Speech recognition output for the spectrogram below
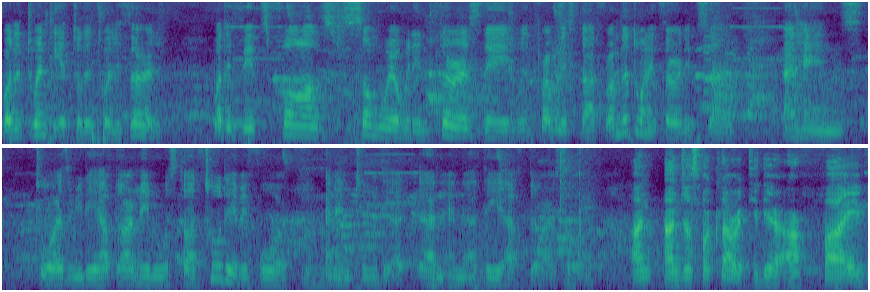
from the 20th to the 23rd. But if it falls somewhere within Thursday, we'll probably start from the 23rd itself and hence two or three days after, or maybe we'll start two days before mm-hmm. and then two day, and, and a day after or so. And and just for clarity, there are five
